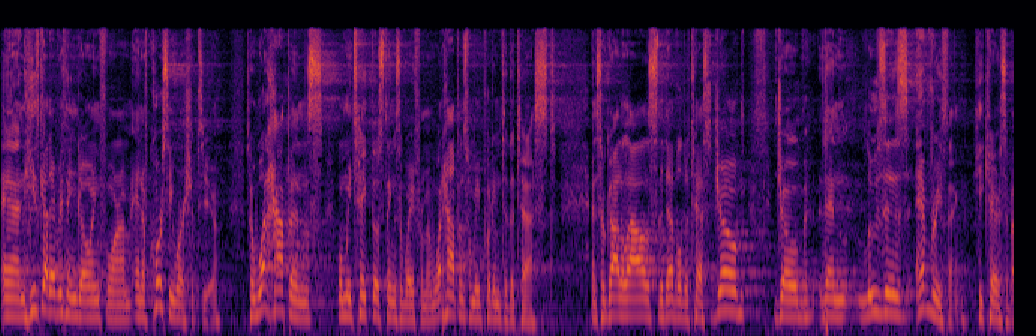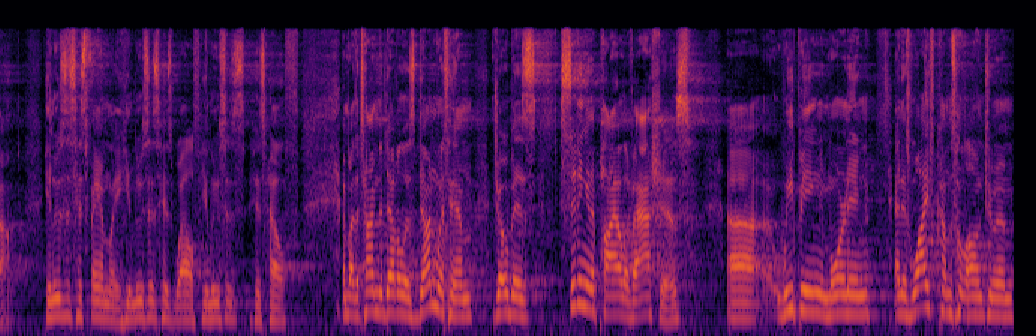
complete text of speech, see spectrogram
and he's got everything going for him, and of course he worships you. So, what happens when we take those things away from him? What happens when we put him to the test? And so, God allows the devil to test Job. Job then loses everything he cares about. He loses his family, he loses his wealth, he loses his health. And by the time the devil is done with him, Job is sitting in a pile of ashes uh, weeping, mourning, and his wife comes along to him,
